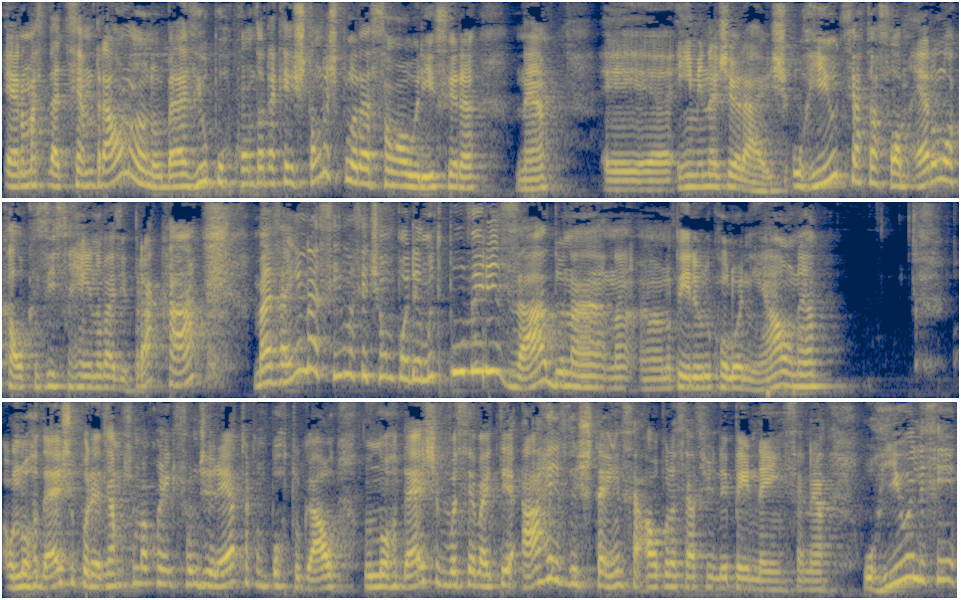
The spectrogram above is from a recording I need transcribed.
Era uma cidade central no, no Brasil por conta da questão da exploração aurífera, né? É, em Minas Gerais. O Rio, de certa forma, era o local que o vice-reino vai vir para cá, mas ainda assim você tinha um poder muito pulverizado na, na, no período colonial, né? O Nordeste, por exemplo, tinha uma conexão direta com Portugal. No Nordeste, você vai ter a resistência ao processo de independência, né? O Rio, ele se,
